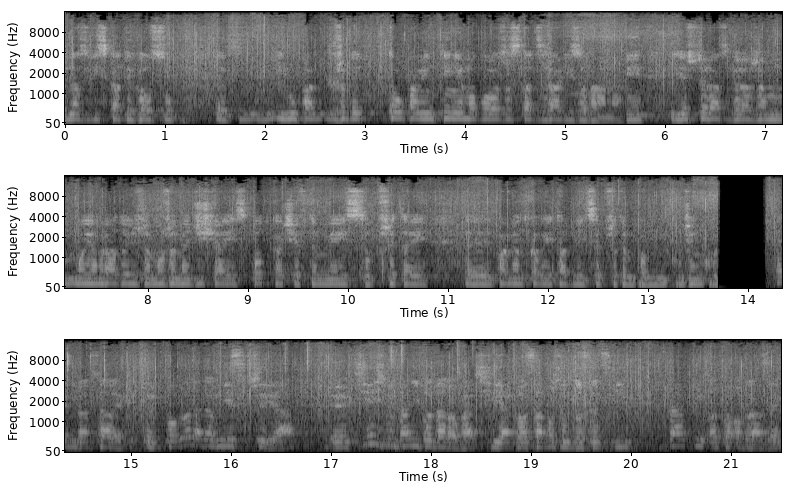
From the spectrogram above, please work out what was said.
y, nazwiska tych osób y, i żeby to upamiętnienie mogło zostać zrealizowane. I jeszcze raz wyrażam moją radość, że możemy dzisiaj spotkać się w tym miejscu przy tej y, pamiątkowej tablicy, przy tym pomniku. Dziękuję. Pani Marszałek, pogoda nam nie sprzyja. Chcieliśmy Pani podarować jako samorząd Brostecki taki oto obrazek.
